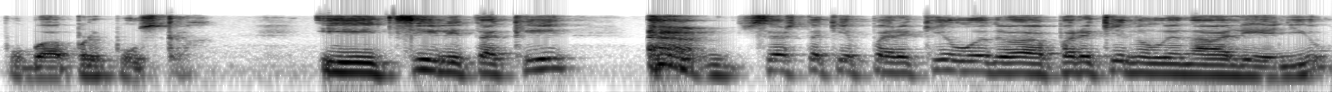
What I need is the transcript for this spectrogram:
по припусках. І ці літаки все ж таки перекинули, перекинули на оленів.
